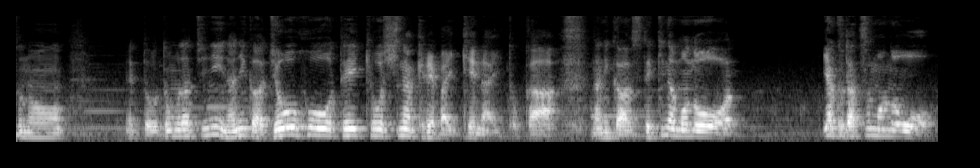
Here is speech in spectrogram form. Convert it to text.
その、えっと、友達に何か情報を提供しなければいけないとか何か素敵なものを役立つものを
